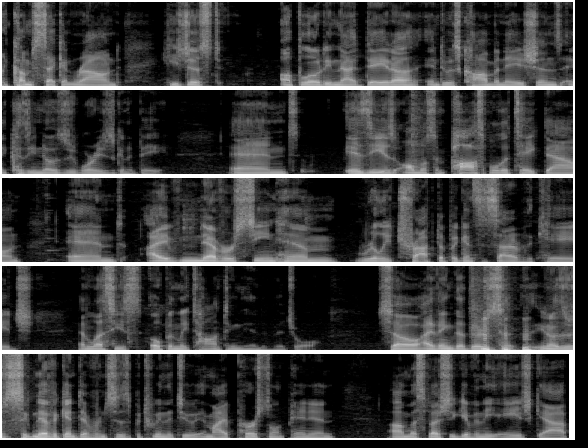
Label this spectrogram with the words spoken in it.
It comes second round, he's just uploading that data into his combinations because he knows where he's going to be. And Izzy is almost impossible to take down. And I've never seen him really trapped up against the side of the cage unless he's openly taunting the individual. So I think that there's you know there's significant differences between the two, in my personal opinion, um, especially given the age gap.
